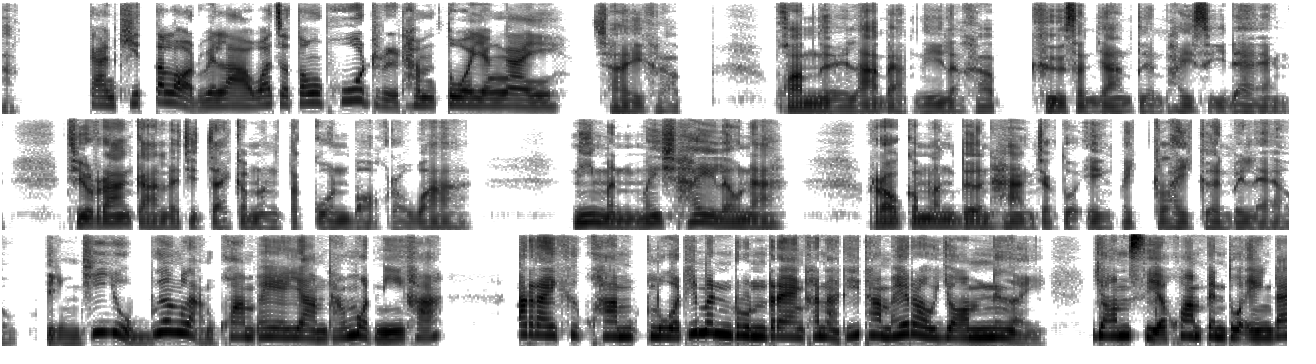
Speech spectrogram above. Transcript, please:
าก การคิดตลอดเวลาว่าจะต้องพูดหรือทำตัวยังไง ใช่ครับ ความเหนื่อยล้าแบบนี้แหละครับ คือสัญญาณเตือนภัยสีแดง ที่ร่างกายและจิตใจกำลังตะโกนบอกเราว่า นี่มันไม่ใช่แล้วนะ เรากำลังเดินห่างจากตัวเองไปไกลเกินไปแล้วสิ่งที่อยู่เบื้องหลังความพยายามทั้งหมดนี้คะอะไรคือความกลัวที่มันรุนแรงขนาดที่ทำให้เรายอมเหนื่อย ยอมเสียความเป็นตัวเองได้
